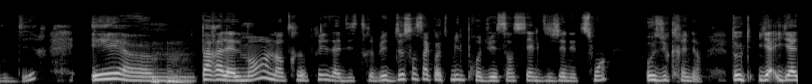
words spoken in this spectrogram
vous le dire. Et euh, Mhm. parallèlement, l'entreprise a distribué 250 000 produits essentiels d'hygiène et de soins aux Ukrainiens. Donc il y a, y a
